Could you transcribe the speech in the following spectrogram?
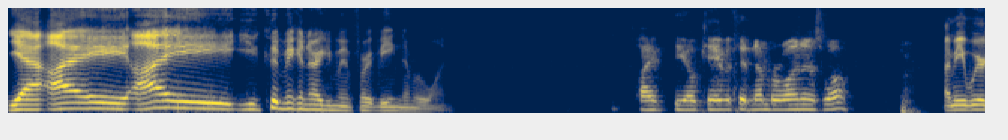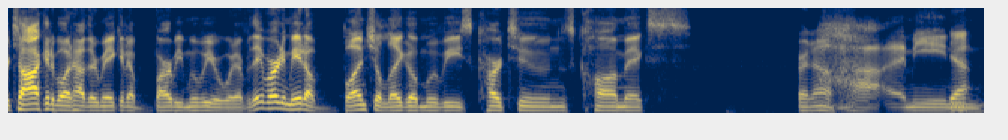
Yeah, I I you could make an argument for it being number one. I'd be okay with it number one as well. I mean, we were talking about how they're making a Barbie movie or whatever. They've already made a bunch of Lego movies, cartoons, comics. Fair enough. Ah, I mean, I-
